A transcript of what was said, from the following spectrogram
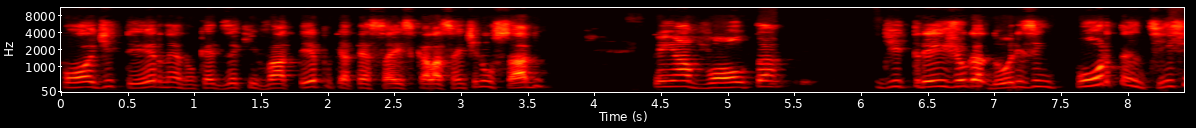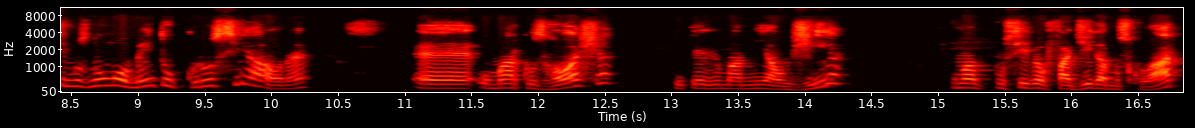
pode ter, né? Não quer dizer que vá ter, porque até sair a escalação a gente não sabe. Tem a volta de três jogadores importantíssimos num momento crucial, né? É, o Marcos Rocha, que teve uma mialgia, uma possível fadiga muscular.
